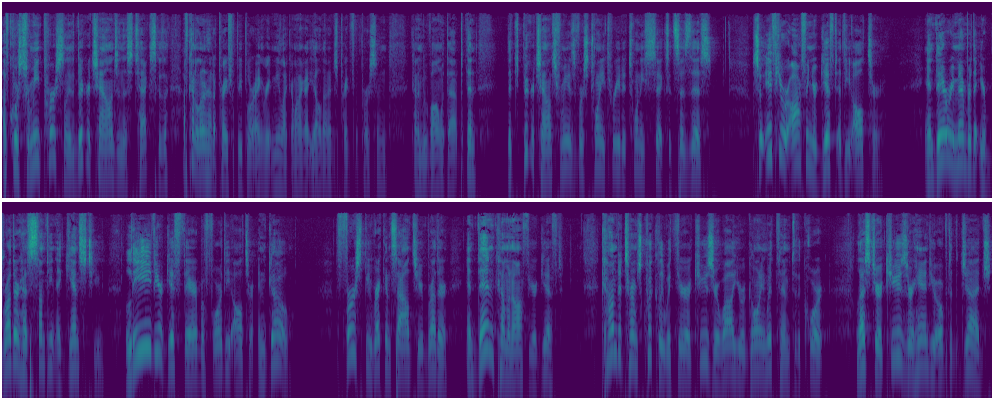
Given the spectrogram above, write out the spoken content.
Of course, for me personally, the bigger challenge in this text, because I've kind of learned how to pray for people who are angry at me, like when I got yelled at, I just prayed for the person, kind of move on with that. But then the bigger challenge for me is verse 23 to 26. It says this So if you are offering your gift at the altar, and there remember that your brother has something against you, leave your gift there before the altar and go. First be reconciled to your brother, and then come and offer your gift. Come to terms quickly with your accuser while you are going with him to the court, lest your accuser hand you over to the judge,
